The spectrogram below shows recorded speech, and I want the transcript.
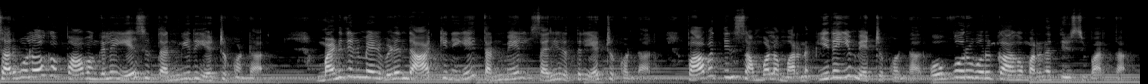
சர்வலோக பாவங்களை இயேசு தன் மீது ஏற்றுக்கொண்டார். மனிதன் மேல் விழுந்த ஆக்கினையை தன்மேல் சரீரத்தில் ஏற்றுக்கொண்டார். பாவத்தின் சம்பளம் மரணம் இதையும் ஏற்றுக்கொண்டார். ஒவ்வொருவருக்காக மரணத்தை ருசி பார்த்தார்.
